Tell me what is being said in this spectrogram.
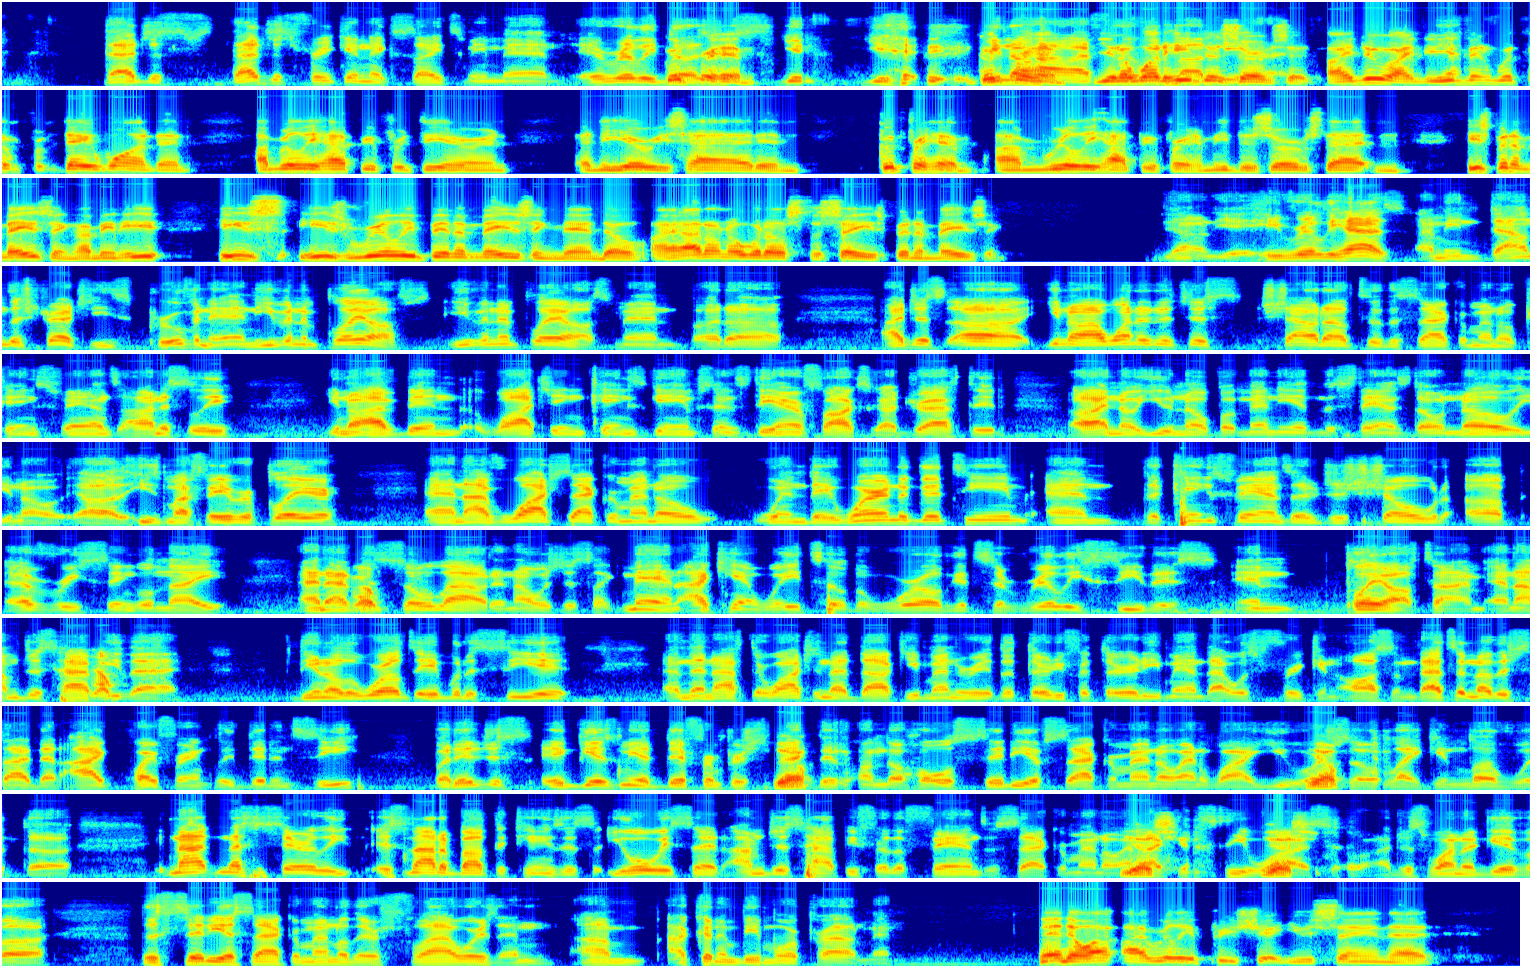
That just that just freaking excites me, man. It really Good does. for him. You, you, Good you know for him. you know what? He deserves it. I do. I yeah. you've been with him from day one, and I'm really happy for De'Aaron and the year he's had, and good for him. I'm really happy for him. He deserves that, and he's been amazing. I mean, he he's he's really been amazing, Nando. I, I don't know what else to say. He's been amazing. Yeah, yeah, he really has. I mean, down the stretch, he's proven it, and even in playoffs, even in playoffs, man. But uh, I just, uh, you know, I wanted to just shout out to the Sacramento Kings fans. Honestly, you know, I've been watching Kings games since De'Aaron Fox got drafted. Uh, I know you know, but many in the stands don't know. You know, uh, he's my favorite player, and I've watched Sacramento when they weren't a good team, and the Kings fans have just showed up every single night, and I've been so loud. And I was just like, man, I can't wait till the world gets to really see this in playoff time, and I'm just happy that you know the world's able to see it and then after watching that documentary, the 30 for 30, man, that was freaking awesome. That's another side that I quite frankly didn't see, but it just it gives me a different perspective yep. on the whole city of Sacramento and why you are yep. so like in love with the not necessarily. It's not about the Kings. It's you always said I'm just happy for the fans of Sacramento, and yes. I can see why. Yes. So I just want to give uh the city of Sacramento their flowers, and um I couldn't be more proud, man. Nando, I, I really appreciate you saying that.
